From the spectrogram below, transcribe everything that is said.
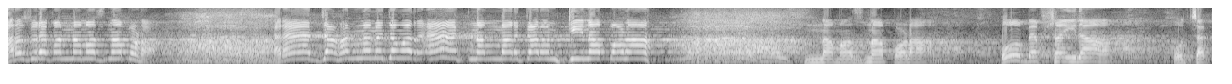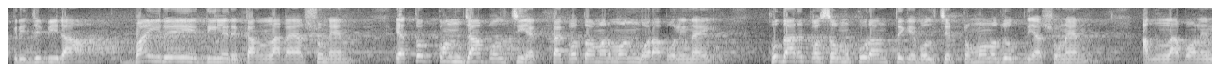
আরও জোরে কোন, নামাজ না পড়া? আরে, জাহান্নামে যাওয়ার নাম্বার কারণ কি না পড়া? নামাজ না পড়া। ও ব্যবসায়ীরা, ও চাকরিজীবীরা, বাইরে দিলের কান লাগায়া শুনেন। এতক্ষণ যা বলছি, একটা কথা আমার মন গড়া বলি নাই। খুদার কসম কোরআন থেকে বলছে, একটু মনোযোগ দিয়া শুনেন। আল্লাহ বলেন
